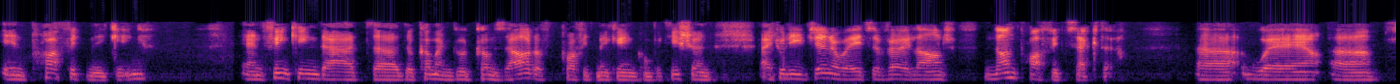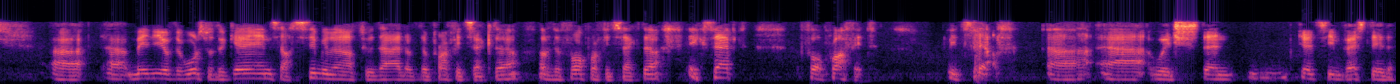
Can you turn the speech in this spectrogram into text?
in profit making and thinking that uh, the common good comes out of profit making and competition actually generates a very large non-profit sector uh, where uh, uh, uh, many of the rules of the games are similar to that of the profit sector, of the for-profit sector, except for profit itself. Uh, uh, which then gets invested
